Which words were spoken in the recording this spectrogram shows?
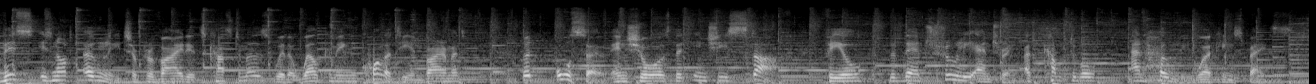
This is not only to provide its customers with a welcoming quality environment, but also ensures that Yinsh's staff feel that they're truly entering a comfortable and homely working space.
